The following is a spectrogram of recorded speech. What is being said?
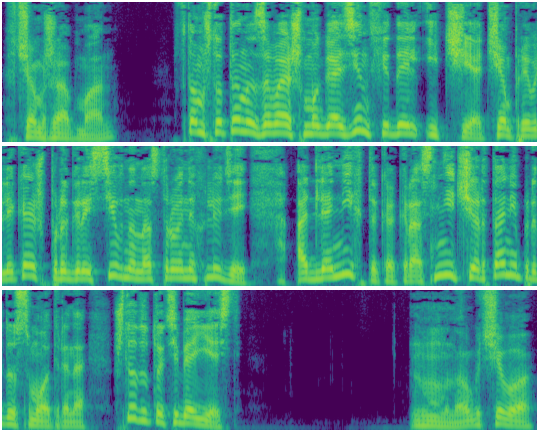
«В чем же обман?» «В том, что ты называешь магазин «Фидель и Че», чем привлекаешь прогрессивно настроенных людей, а для них-то как раз ни черта не предусмотрено. Что тут у тебя есть?» «Много чего».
